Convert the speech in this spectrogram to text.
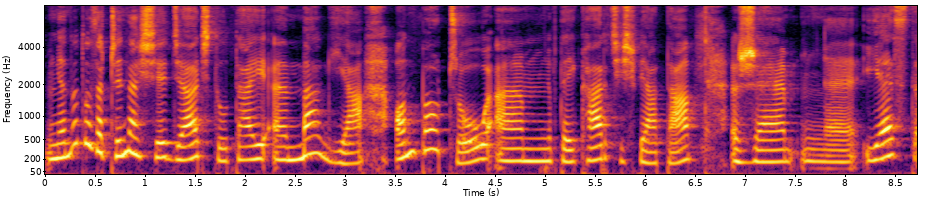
no to zaczyna się dziać tutaj e, magia. On poczuł w tej karcie świata, że mm, e, jest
